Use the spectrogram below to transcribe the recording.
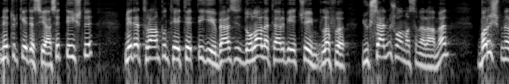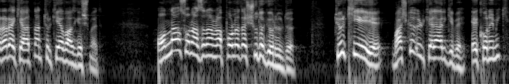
Ne Türkiye'de siyaset değişti ne de Trump'ın tehdit ettiği gibi ben sizi dolarla terbiye edeceğim lafı yükselmiş olmasına rağmen Barış Pınar Harekatı'ndan Türkiye vazgeçmedi. Ondan sonra hazırlanan raporlarda şu da görüldü. Türkiye'yi başka ülkeler gibi ekonomik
